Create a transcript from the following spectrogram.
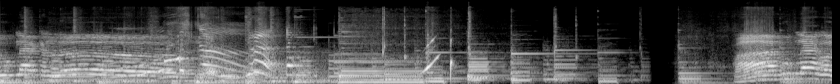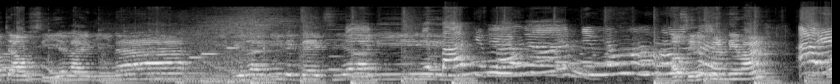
ลูกแรกกันเลย สีอะไรดีนะสีอะไรดีเด็กๆ สีอะไรดีป้าจิ้มน้ำเงินจิ้มน้ำเงินเอาสีน้ำเงินดีไหมโอ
